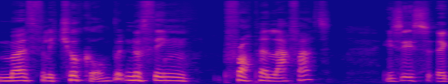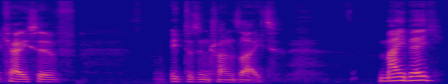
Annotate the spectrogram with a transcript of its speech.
mirthfully chuckle, but nothing proper laugh at. Is this a case of it doesn't translate, Maybe.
